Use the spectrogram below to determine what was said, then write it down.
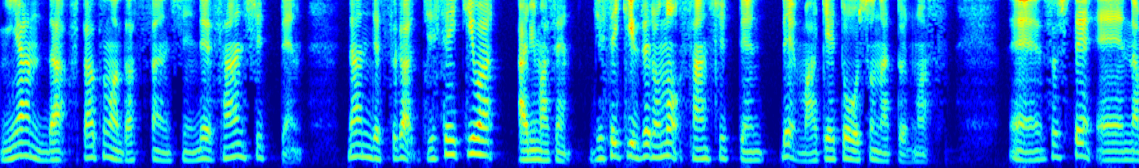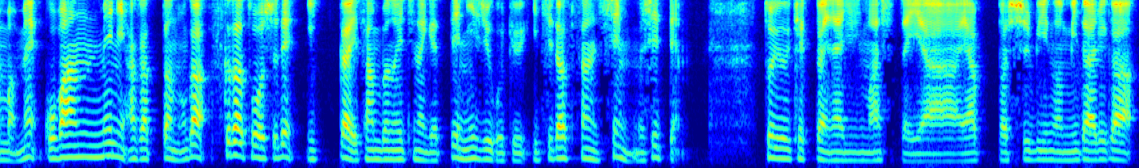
2安打、2つの奪三振で3失点。なんですが、自責はありません。自責ゼロの3失点で負け投手となっております。えー、そして、えー、何番目 ?5 番目に上がったのが、福田投手で1回3分の1投げて25球1奪三振無失点。という結果になりました。いやー、やっぱ守備の乱れが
